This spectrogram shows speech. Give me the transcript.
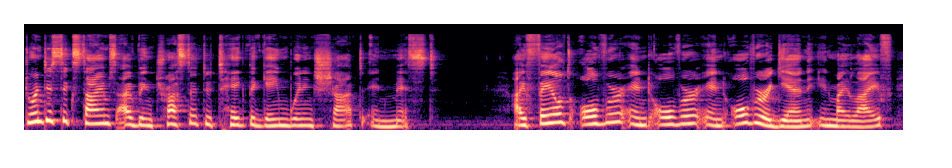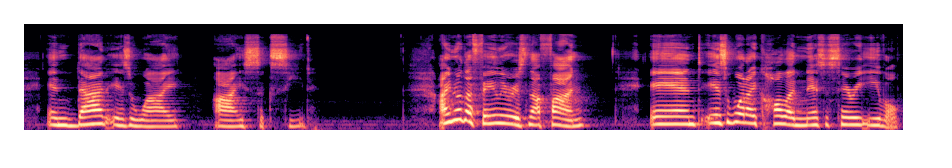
26 times I've been trusted to take the game winning shot and missed. I failed over and over and over again in my life, and that is why I succeed. I know that failure is not fun and is what I call a necessary evil.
